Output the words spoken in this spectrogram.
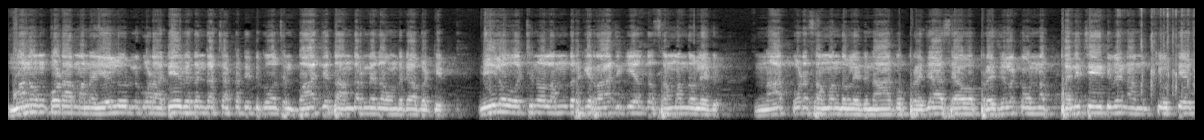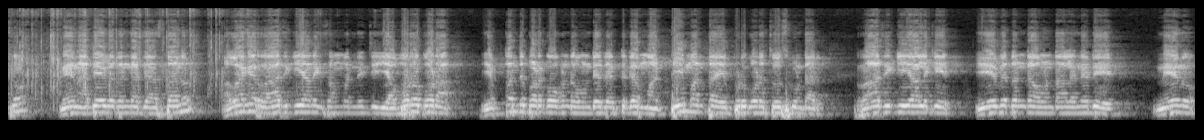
మనం కూడా మన ఏలూరుని కూడా అదే విధంగా చక్కదిద్దుకోవాల్సిన బాధ్యత అందరి మీద ఉంది కాబట్టి మీలో వచ్చిన వాళ్ళందరికీ రాజకీయాలతో సంబంధం లేదు. నాకు కూడా సంబంధం లేదు. నాకు ప్రజాసేవ ప్రజలకు ఉన్న పని చేయడమే నా ముఖ్య ఉద్దేశం. నేను అదే విధంగా చేస్తాను. అలాగే రాజకీయానికి సంబంధించి ఎవరు కూడా ఇబ్బంది పడుకోకుండా ఉండేటట్టుగా మా టీం అంతా ఎప్పుడు కూడా చూసుకుంటారు. రాజకీయాలకి ఏ విధంగా ఉండాలనేది నేను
